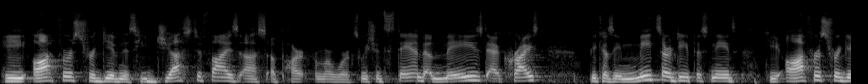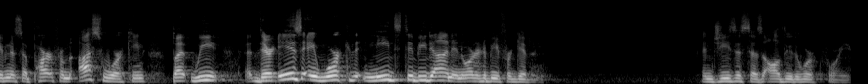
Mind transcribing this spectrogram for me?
He offers forgiveness. He justifies us apart from our works. We should stand amazed at Christ because he meets our deepest needs. He offers forgiveness apart from us working, but we, there is a work that needs to be done in order to be forgiven. And Jesus says, I'll do the work for you.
